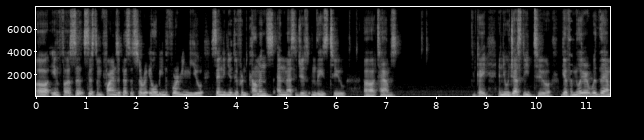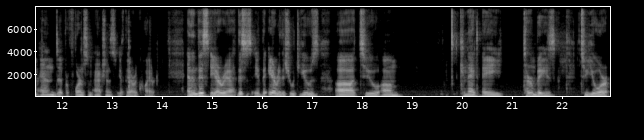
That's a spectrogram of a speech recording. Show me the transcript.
uh, if a system finds it necessary, it'll be informing you, sending you different comments and messages in these two uh, tabs okay? And you just need to get familiar with them and uh, perform some actions if they are required. And in this area this is the area that you would use uh, to um, connect a term base to your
